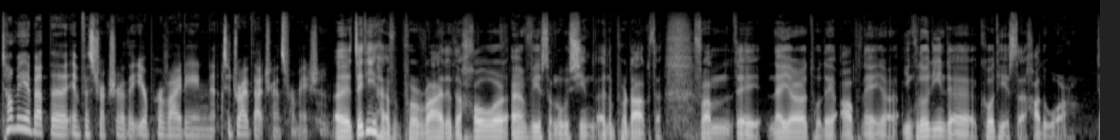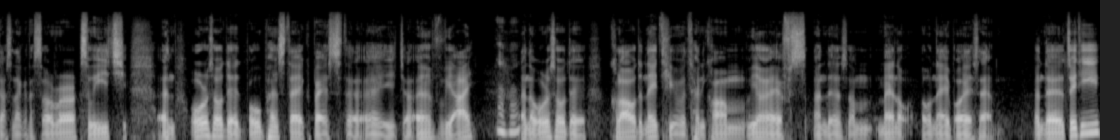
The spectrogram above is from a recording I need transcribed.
Tell me about the infrastructure that you're providing to drive that transformation. Uh, ZTE have provided the whole NFV solution and product from the layer to the up layer, including the Cortex hardware just like the server, switch, and also the OpenStack based uh, NFVI mm-hmm. and also the cloud native telecom VNFs and some Mano or ONAP OSM. And the ZTE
